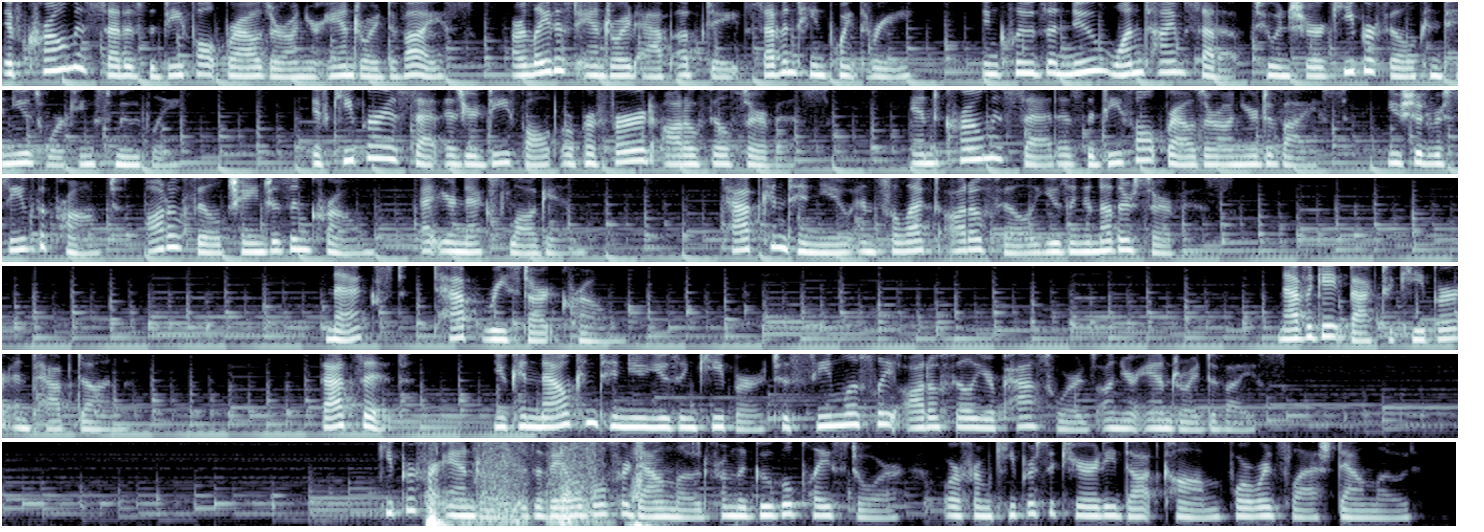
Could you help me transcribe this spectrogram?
If Chrome is set as the default browser on your Android device, our latest Android app update 17.3 includes a new one time setup to ensure Keeper Fill continues working smoothly. If Keeper is set as your default or preferred autofill service, and Chrome is set as the default browser on your device, you should receive the prompt Autofill changes in Chrome at your next login. Tap Continue and select Autofill using another service. Next, tap Restart Chrome. Navigate back to Keeper and tap Done. That's it. You can now continue using Keeper to seamlessly autofill your passwords on your Android device. Keeper for Android is available for download from the Google Play Store or from keepersecurity.com forward slash download.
